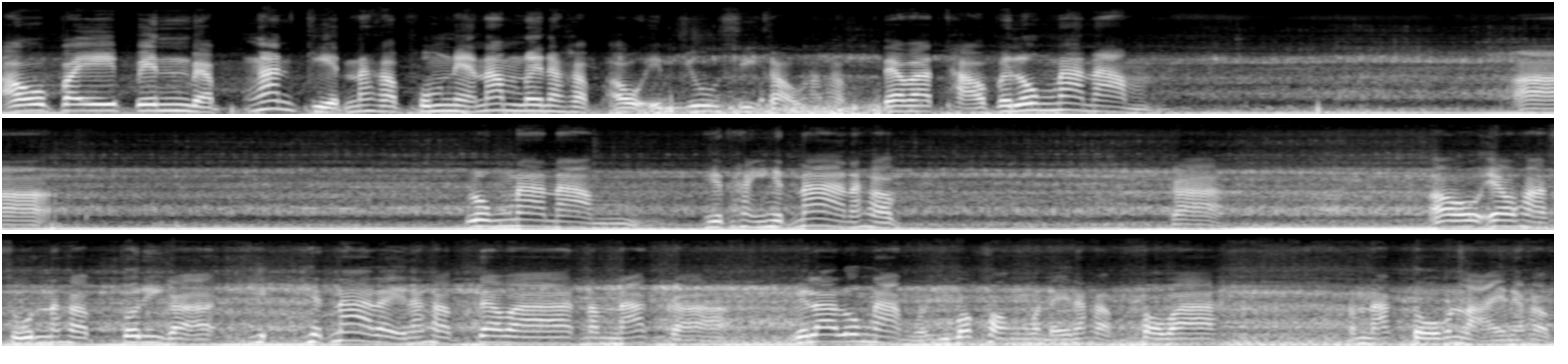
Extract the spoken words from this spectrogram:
เอาไปเป็นแบบงานเกียรตินะครับ ผมแนะนำเลยนะครับ เอา MU สี่เก้านะครับ แต่ว่าถาเอาไปลงหน้าน้ำลงหน้าน้ำเห็ดให้เห็ดหน้านะครับ ก็เอา L หาศูนย์นะครับ ตัวนี้ก็เฮ็ดเห็ดหน้าได้นะครับ แต่ว่าน้ำหนักก็เวลาลงน้ำก็สิบ่คลองวันไหนนะครับ เพราะว่าน้ำหนักโตวมันหลายนะครับ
